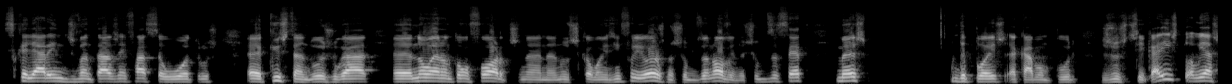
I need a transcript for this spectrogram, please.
se calhar em desvantagem face a outros uh, que, estando a jogar, uh, não eram tão fortes na, na, nos escalões inferiores, no sub-19 e no sub-17, mas depois acabam por justificar. Isto, aliás,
